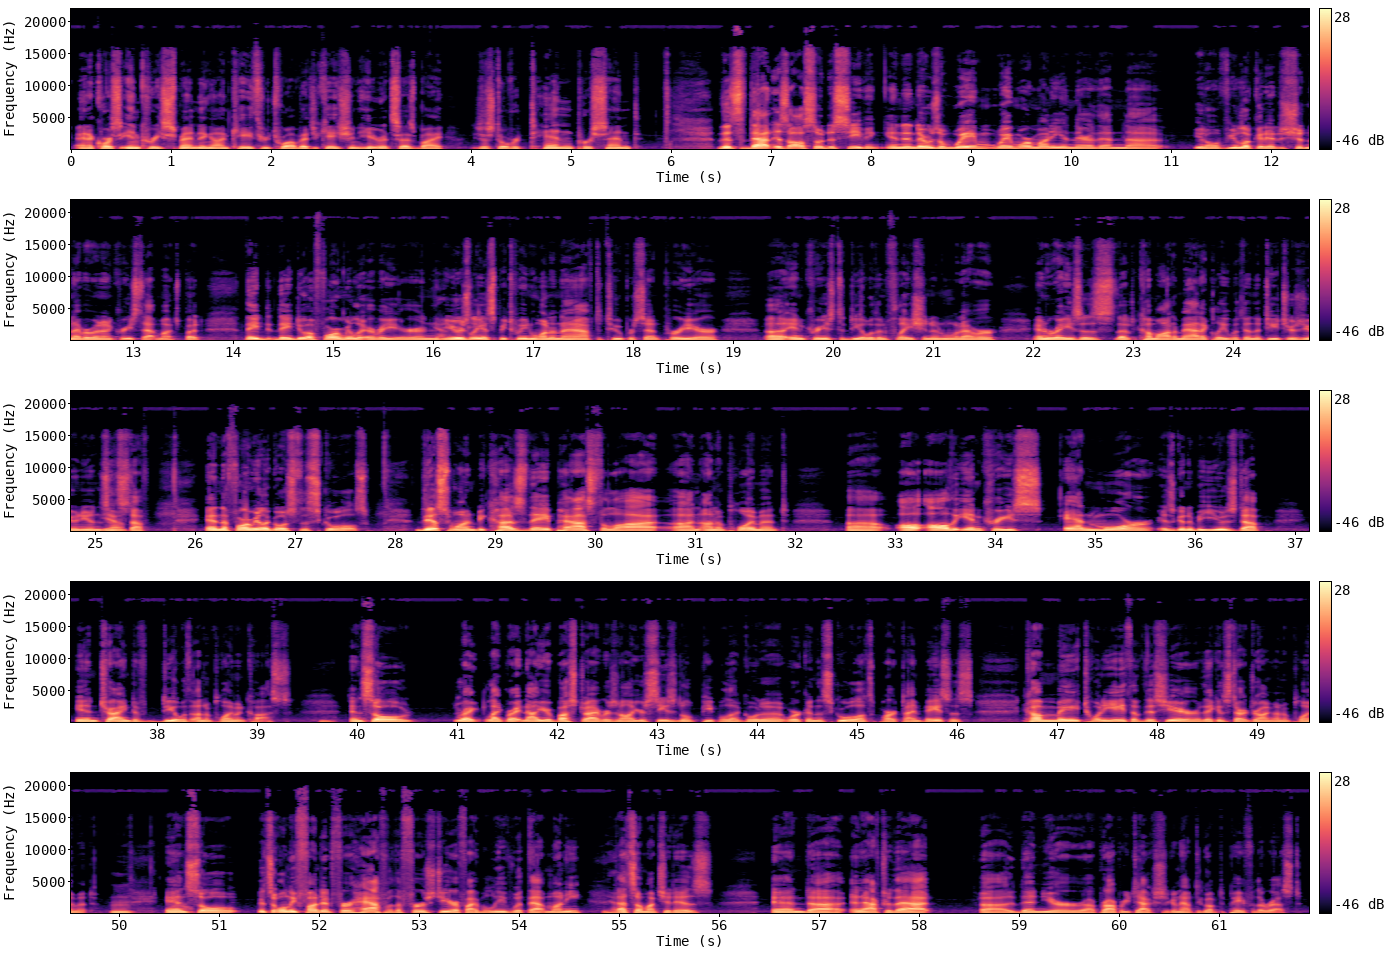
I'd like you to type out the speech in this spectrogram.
And of course, increased spending on K through 12 education here. It says by just over 10 percent. This that is also deceiving, and then there was a way way more money in there than uh, you know. If you look at it, it should never been increased that much. But they they do a formula every year, and Yeah. usually it's between one and a half to two percent per year uh, increase to deal with inflation and whatever, and raises that come automatically within the teachers unions Yeah. and stuff. And the formula goes to the schools. This one, because they passed the law on unemployment, uh, all, all the increase and more is going to be used up in trying to deal with unemployment costs. And so, right, like right now, your bus drivers and all your seasonal people that go to work in the school on a part time basis, come May 28th of this year, they can start drawing unemployment. And so it's only funded for half of the first year, if I believe, with that money. Yeah. That's how much it is. And, uh, and after that, uh, then your uh, property taxes are going to have to go up to pay for the rest.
